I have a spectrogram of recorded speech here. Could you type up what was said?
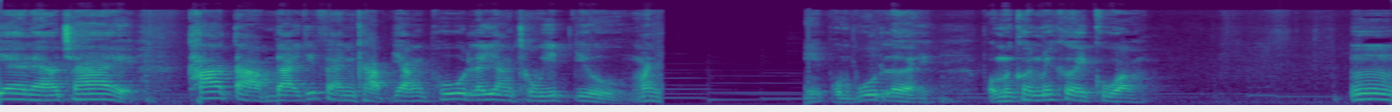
แย่แล้วใช่ ถ้าตาบใดที่แฟนคลับยังพูดและยังทวิตอยู่ มันนี่ผมพูดเลย ผมเป็นคนไม่เคยกลัว อืม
